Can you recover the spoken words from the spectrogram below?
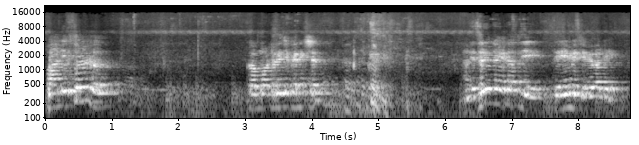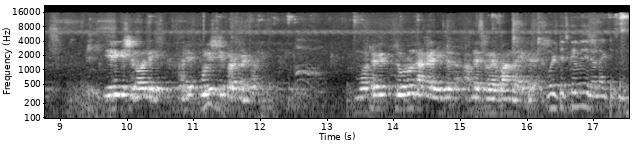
पाणी सोडलं. का मोटरीचे कनेक्शन आणि जरी लाइट असली तर एमएससीबी वाले इरिगेशन वाले आणि पोलीस डिपार्टमेंट वाले मोटरी जोडून टाकायला इकडं आपल्या सगळ्या बांधा इकडे व्होल्टेज कमी दिलं लाईटीचं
